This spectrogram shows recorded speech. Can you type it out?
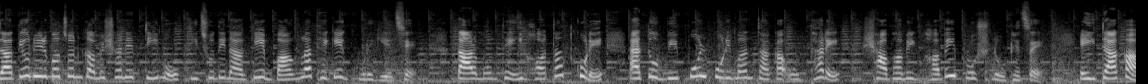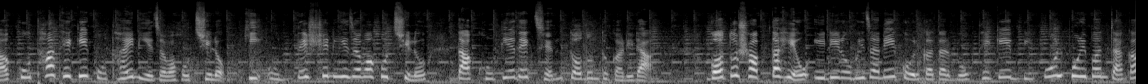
জাতীয় নির্বাচন কমিশনের টিমও কিছুদিন আগে বাংলা থেকে ঘুরে গিয়েছে। তার মধ্যেই হঠাৎ করে এত বিপুল পরিমাণ টাকা উদ্ধারে স্বাভাবিকভাবেই প্রশ্ন উঠেছে, এই টাকা কোথা থেকে কোথায় নিয়ে যাওয়া হচ্ছিল, কি উদ্দেশ্যে নিয়ে যাওয়া হচ্ছিল তা খতিয়ে দেখছেন তদন্তকারীরা। গত সপ্তাহেও ইডির অভিযানে কলকাতার বুক থেকে বিপুল পরিমাণ টাকা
